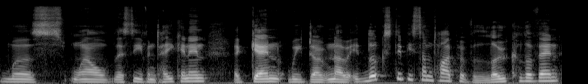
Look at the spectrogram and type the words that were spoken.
was, well, this even taken in? Again, we don't know. It looks to be some type of local event,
